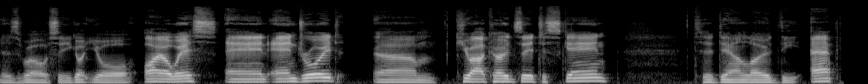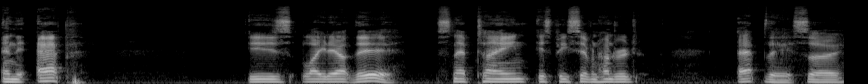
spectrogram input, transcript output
as well. So you got your iOS and Android um, QR codes there to scan to download the app, and the app is laid out there. Snaptain SP700 app there. So,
